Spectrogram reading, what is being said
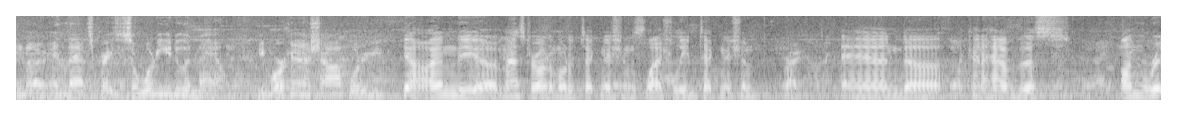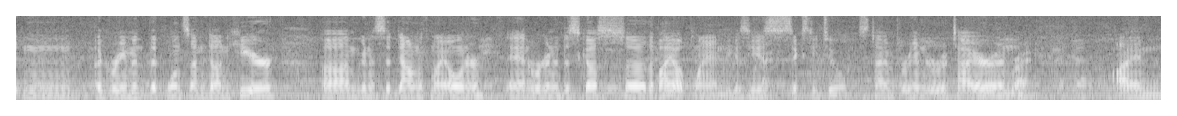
you know? And that's crazy. So, what are you doing now? Are you working in a shop? What are you, Yeah, I'm the uh, master automotive technician slash lead technician, right? and uh, I kind of have this unwritten agreement that once I'm done here, uh, I'm going to sit down with my owner and we're going to discuss uh, the buyout plan because he's 62. It's time for him to retire, and Right. I'm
